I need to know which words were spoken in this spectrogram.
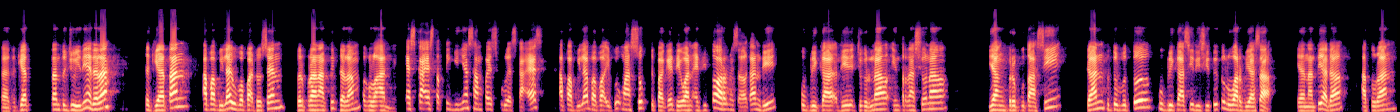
Nah, kegiatan tujuh ini adalah kegiatan apabila Ibu Bapak dosen berperan aktif dalam pengelolaan. SKS tertingginya sampai 10 SKS apabila Bapak Ibu masuk sebagai dewan editor misalkan di publika di jurnal internasional yang bereputasi dan betul-betul publikasi di situ itu luar biasa. Ya nanti ada aturan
